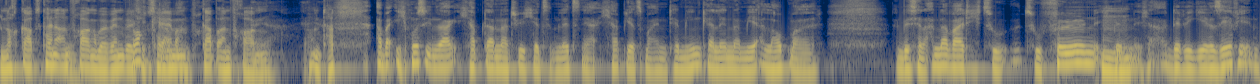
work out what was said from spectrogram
noch gab es keine Anfragen, aber wenn welche Doch, kämen, gab, gab Anfragen. Ja, ja, und hat aber ich muss Ihnen sagen, ich habe dann natürlich jetzt im letzten Jahr, ich habe jetzt meinen Terminkalender mir erlaubt mal ein bisschen anderweitig zu, zu füllen. Ich mhm. bin, ich dirigiere sehr viel in,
